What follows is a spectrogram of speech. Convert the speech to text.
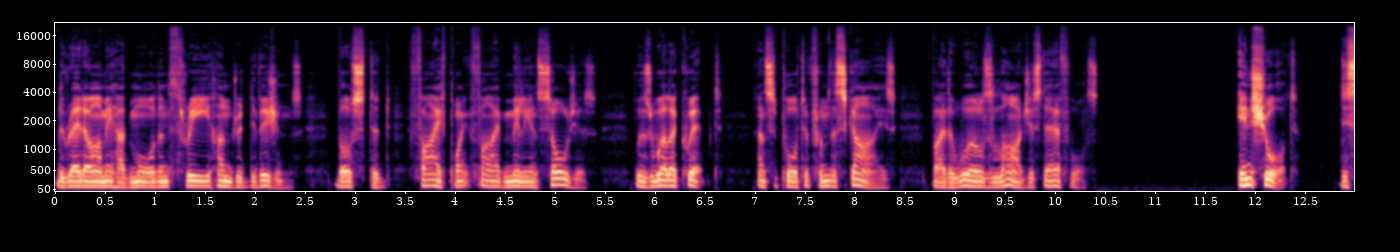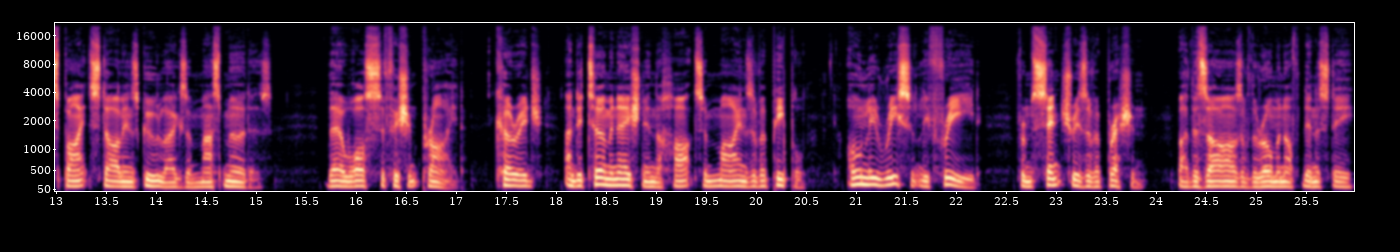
The Red Army had more than 300 divisions, boasted 5.5 million soldiers, was well equipped and supported from the skies by the world's largest air force. In short, despite Stalin's gulags and mass murders, there was sufficient pride, courage, and determination in the hearts and minds of a people only recently freed from centuries of oppression by the Tsars of the Romanov dynasty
